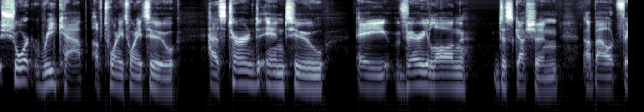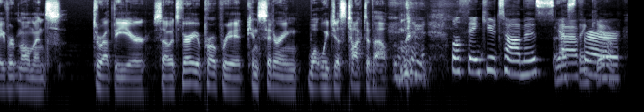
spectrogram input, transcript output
short recap of 2022 has turned into a very long discussion about favorite moments throughout the year. So it's very appropriate considering what we just talked about. Well, thank you, Thomas, Yes, uh, thank for you.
